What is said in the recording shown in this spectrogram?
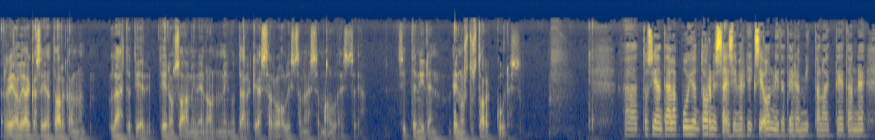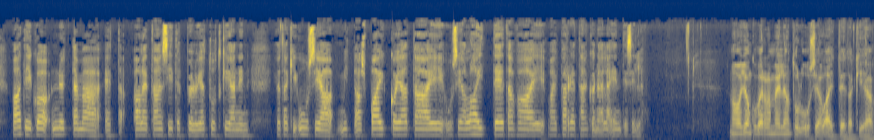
reaaliaikaisen ja tarkan lähtötiedon saaminen on niin kuin tärkeässä roolissa näissä malleissa ja sitten niiden ennustustarkkuudessa. Tosiaan täällä Puijon tornissa esimerkiksi on niitä teidän mittalaitteetanne. Vaatiiko nyt tämä, että aletaan siitepölyjä tutkia, niin jotakin uusia mittauspaikkoja tai uusia laitteita vai, vai pärjätäänkö näillä entisillä? No jonkun verran meille on tullut uusia laitteitakin ja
